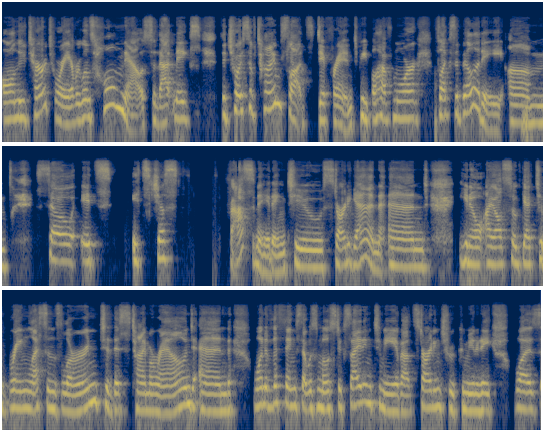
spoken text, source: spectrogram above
all new territory. Everyone's home now. So that makes the choice of time slots different. People have more flexibility. Um, so it's it's just fascinating to start again. And you know i also get to bring lessons learned to this time around. And one of the things that was most exciting to me about starting true community was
